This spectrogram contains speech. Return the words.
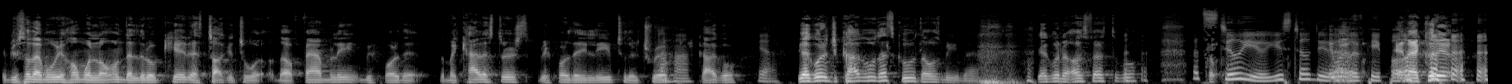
If you saw that movie Home Alone, the little kid that's talking to the family before the, the McAllisters, before they leave to their trip Uh-huh. to Chicago. Yeah. You gotta go to Chicago? That's cool. That was me, man. You gotta go to Us Festival? That's still you. You still do that with people. And I couldn't, I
